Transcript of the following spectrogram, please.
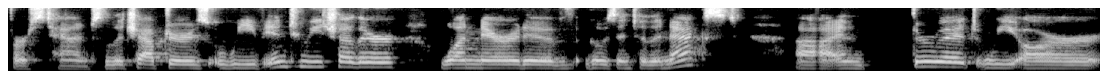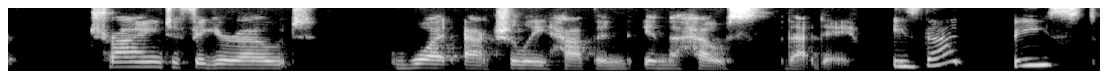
firsthand. So the chapters weave into each other, one narrative goes into the next, uh, and through it, we are trying to figure out what actually happened in the house that day. Is that based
